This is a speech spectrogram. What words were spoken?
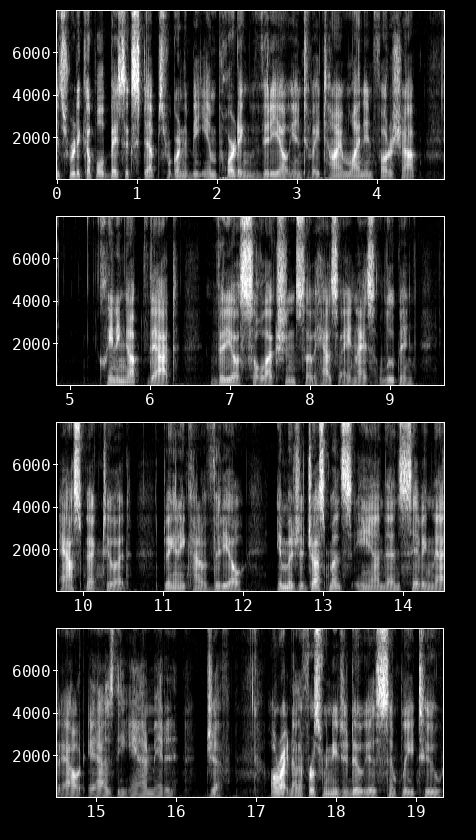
It's really a couple of basic steps. We're going to be importing video into a timeline in Photoshop, cleaning up that video selection so it has a nice looping aspect to it, doing any kind of video image adjustments, and then saving that out as the animated GIF. Alright, now the first thing we need to do is simply to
